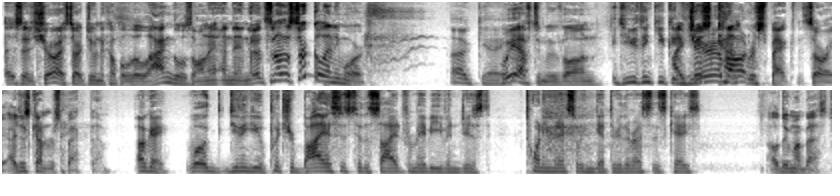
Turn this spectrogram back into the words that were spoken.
I said, sure. I start doing a couple little angles on it, and then it's not a circle anymore. Okay. We have to move on. Do you think you can I just can't about? respect. Sorry, I just can't respect them. okay. Well, do you think you could put your biases to the side for maybe even just 20 minutes so we can get through the rest of this case? I'll do my best.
